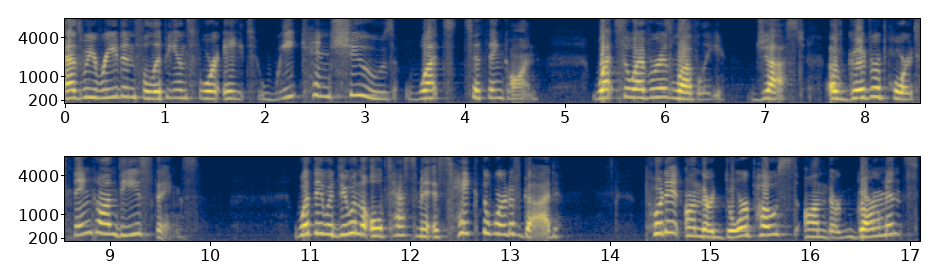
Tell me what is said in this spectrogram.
As we read in Philippians 4 8, we can choose what to think on. Whatsoever is lovely, just, of good report, think on these things. What they would do in the Old Testament is take the Word of God, put it on their doorposts, on their garments,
